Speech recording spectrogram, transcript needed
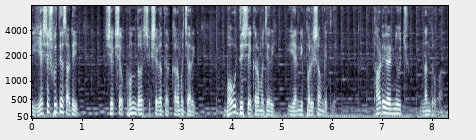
यशस्वीतेसाठी शिक्षक वृंद शिक्षकेतर कर्मचारी बहुउद्देशीय कर्मचारी यांनी परिश्रम घेतले. Third year news Nandurbar.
